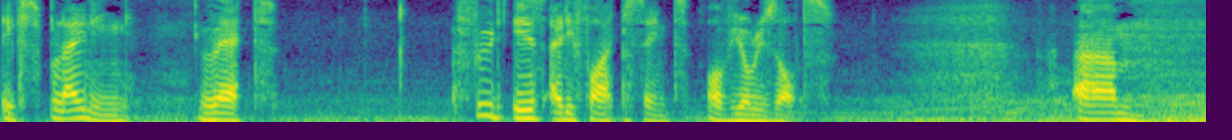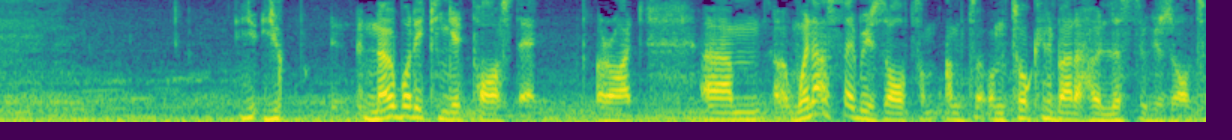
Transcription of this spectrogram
explaining that food is 85% of your results. Um, you, you, nobody can get past that. All right. Um, when I say results, I'm, I'm, t- I'm, talking about a holistic result.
